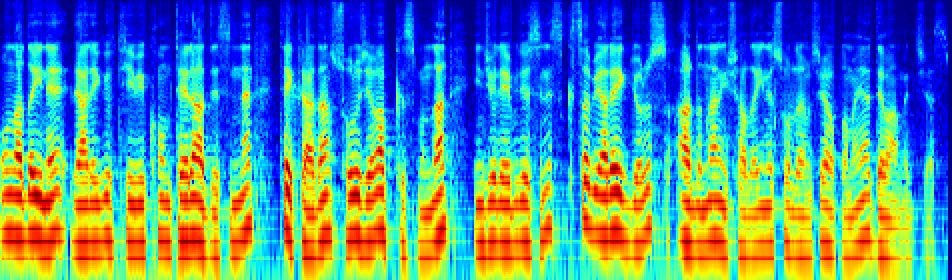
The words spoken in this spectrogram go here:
Onlar da yine lalegültv.com.tr adresinden tekrardan soru cevap kısmından inceleyebilirsiniz. Kısa bir araya gidiyoruz. Ardından inşallah yine sorularımızı cevaplamaya devam edeceğiz.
